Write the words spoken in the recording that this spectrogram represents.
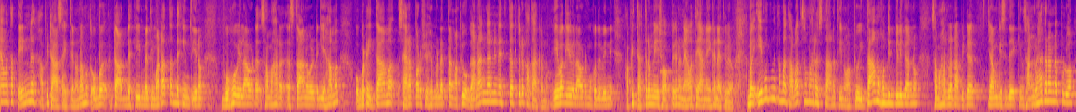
නැවතත් එන්න අපිට ආසයි හිතෙනවා. නමුත් ඔබට අත්දැකීම් ඇති මටත් අත්දැකීම් තියෙනවා. බොහෝ වෙලාවට සමහර ස්ථානවලට ගියහම ඔබට ඊටාම සැරපරුෂ එහෙම නැත්නම් අපිව ගණන් ගන්නේ නැති තත්ත්වයකට කතා කරනවා. ඒ වගේ වෙලාවට මොකද වෙන්නේ? අපිත් අතර මේ ෂොප් එකට නැවත යන එක නැති වෙනවා. හැබැයි ඒ වගේම තමයි තවත් සමහර ස්ථාන තියෙනවා. අපිව ඊටාම හොඳින් පිළිගන්නවා. සමහරලාට අපිට යම් කිසි දෙයකින් සංග්‍රහ කරන්න පුළුවන්.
